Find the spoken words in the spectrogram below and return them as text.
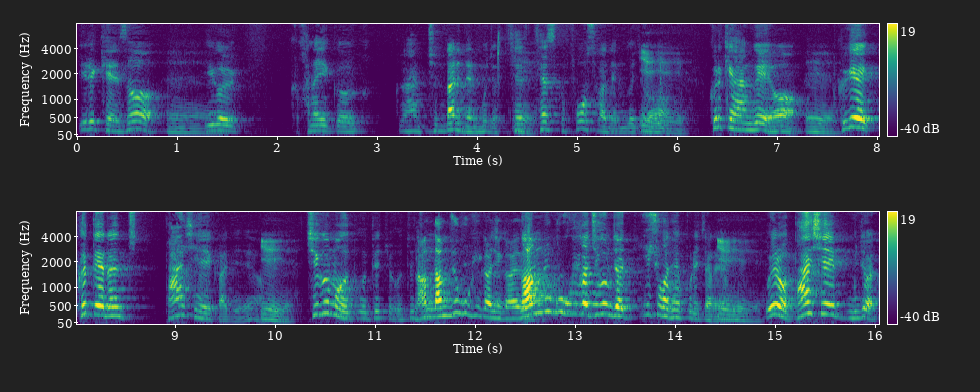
이렇게 해서 예. 이걸 그 하나의 그한 전단이 되는 거죠. 테, 예. 테스크 포스가 되는 거죠. 그렇게 한 거예요. 예. 그게 그때는 바시해까지예요. 예, 예. 지금은 어- 어땠죠? 어땠죠? 남, 남중국해까지 가야 돼. 남중국해가 지금 이제 이슈가 돼버렸잖아요. 예, 예, 예. 왜냐면 바시해 문제가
